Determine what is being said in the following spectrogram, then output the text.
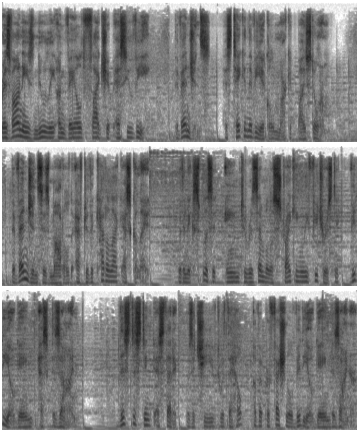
Rezvani's newly unveiled flagship SUV, the Vengeance, has taken the vehicle market by storm. The Vengeance is modeled after the Cadillac Escalade, with an explicit aim to resemble a strikingly futuristic video game-esque design. This distinct aesthetic was achieved with the help of a professional video game designer,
